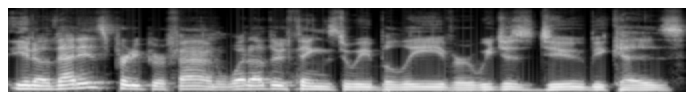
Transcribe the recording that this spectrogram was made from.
you know that is pretty profound. What other things do we believe, or we just do because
